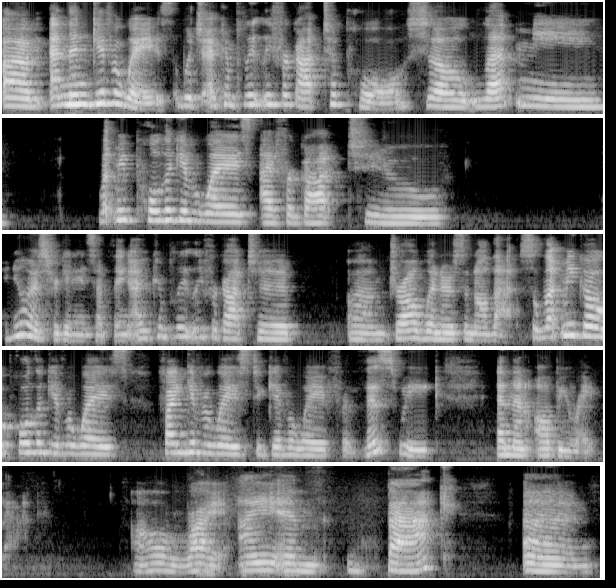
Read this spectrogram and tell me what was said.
Um, and then giveaways, which I completely forgot to pull. So let me let me pull the giveaways. I forgot to. I knew I was forgetting something. I completely forgot to um, draw winners and all that. So let me go pull the giveaways, find giveaways to give away for this week, and then I'll be right back. All right, I am back. Um,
